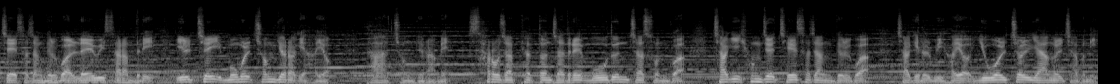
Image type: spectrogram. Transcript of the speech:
제사장들과 레위 사람들이 일제히 몸을 정결하게 하여 다 정결함에 사로잡혔던 자들의 모든 자손과 자기 형제 제사장들과 자기를 위하여 유월절 양을 잡으니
